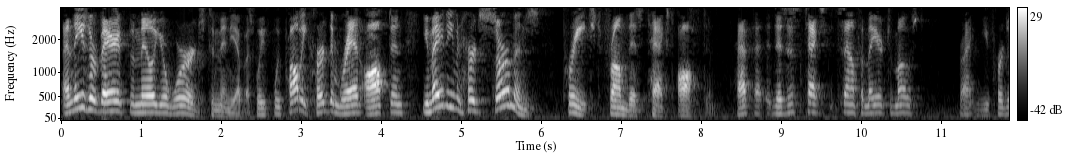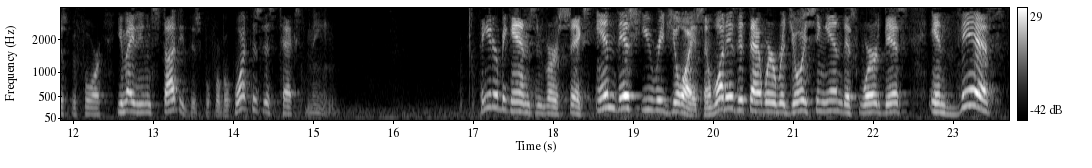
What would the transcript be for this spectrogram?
And these are very familiar words to many of us. We've, we've probably heard them read often. You may have even heard sermons preached from this text often. Have, uh, does this text sound familiar to most? Right? You've heard this before. You may have even studied this before. But what does this text mean? Peter begins in verse 6, In this you rejoice. And what is it that we're rejoicing in? This word, this. In this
